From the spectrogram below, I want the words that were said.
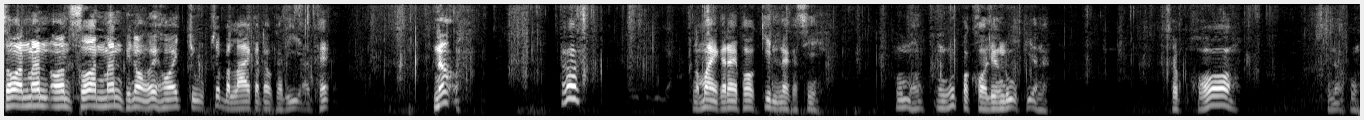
ซ้อนมันออนซ้อนมันพี่น้องเอ้ยหอยจูบจะบลายกระดอกกระดีอะแท้เนาะเอ้าหน้องไม้ก็ได้พอกินแล้วก็สิงมหอยโอ้ปลาคอเลี้ยงลูกพี่อันนะ เฉพาะพี่น้องผม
